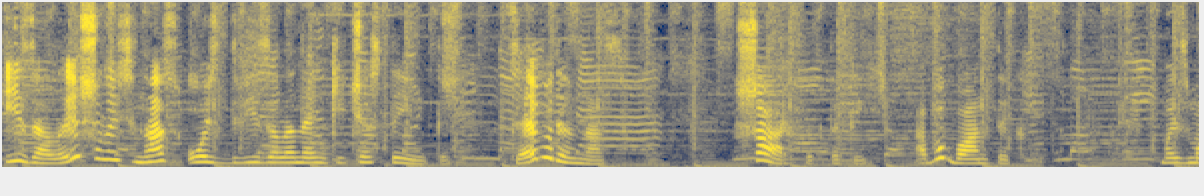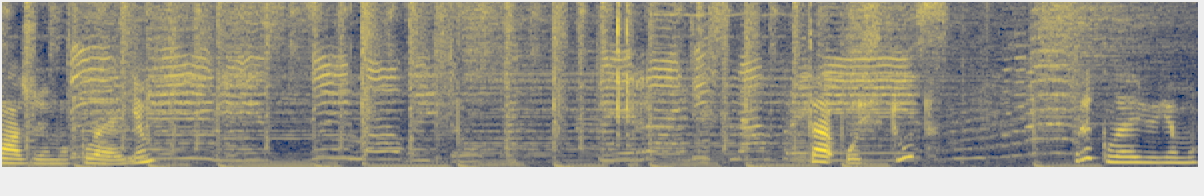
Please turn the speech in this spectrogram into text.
І залишились в нас ось дві зелененькі частинки. Це буде в нас шарфик такий або бантик. Ми змазуємо клеєм. Та ось тут приклеюємо.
